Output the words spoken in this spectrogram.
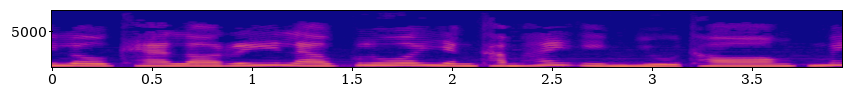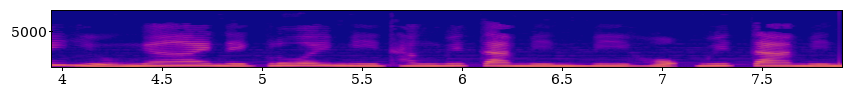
กิโลแคลอรี่แล้วกล้วยยังทำให้อิ่มอยู่ท้อง ไม่หิวง่ายในกล้วยมีทั้งวิตามิน B6 วิตามิน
